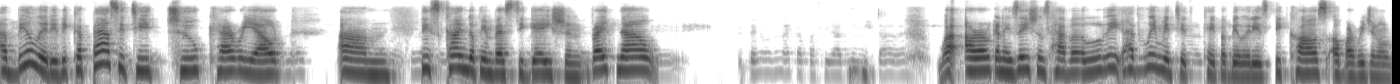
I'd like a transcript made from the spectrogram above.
ability, the capacity to carry out um, this kind of investigation. Right now, our organizations have a li have limited capabilities because of our regional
